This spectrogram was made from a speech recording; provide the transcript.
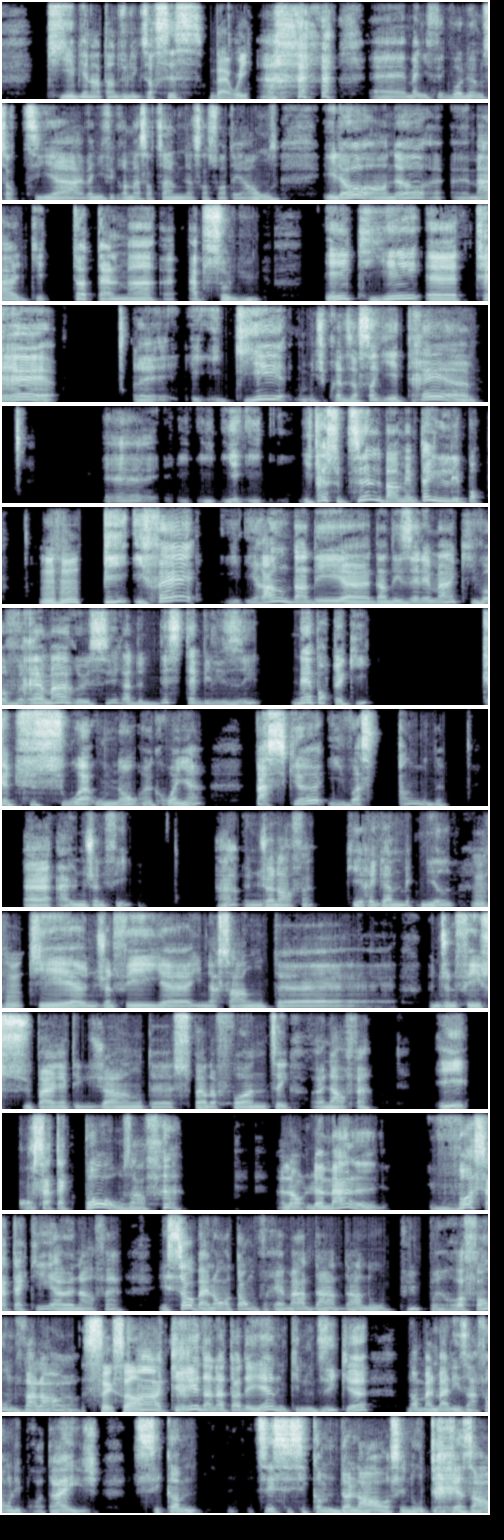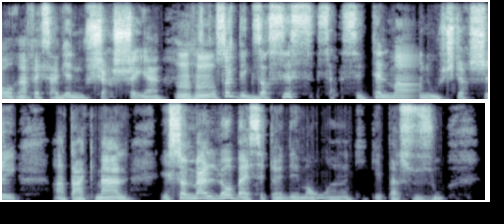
qui est bien entendu l'exorcisme. Ben oui. euh, magnifique volume sorti, en, magnifique roman sorti en 1971. Et là, on a un, un mal qui est totalement euh, absolu et qui est euh, très, euh, qui est, je pourrais dire ça, qui est très, il, il, il, il, est très subtil, mais en même temps, il l'est pas. Mm -hmm. Puis il fait, il, rentre dans des, dans des éléments qui vont vraiment réussir à de déstabiliser n'importe qui, que tu sois ou non un croyant, parce que il va euh, à une jeune fille, hein, une jeune enfant, qui est Regan McNeil, mm -hmm. qui est une jeune fille euh, innocente, euh, une jeune fille super intelligente, euh, super le fun, tu sais, un enfant. Et on s'attaque pas aux enfants. Alors, le mal va s'attaquer à un enfant. Et ça, ben là, on tombe vraiment dans, dans nos plus profondes valeurs. C'est ça. Ancrées dans notre ADN qui nous dit que normalement, les enfants, on les protège. C'est comme c'est, c'est comme de l'or, c'est nos trésors, hein, fait que ça vient nous chercher. Hein. Mm -hmm. C'est pour ça que l'exorcisme, c'est tellement nous chercher en tant que mal. Et ce mal-là, ben, c'est un démon hein, qui, qui est pas Suzu,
